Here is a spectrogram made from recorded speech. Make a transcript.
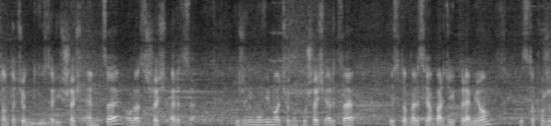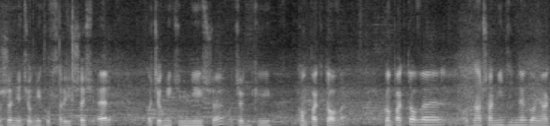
Są to ciągniki serii 6MC oraz 6RC. Jeżeli mówimy o ciągniku 6RC, jest to wersja bardziej premium. Jest to pożyczenie ciągników serii 6R o ciągniki mniejsze, o ciągniki kompaktowe. Kompaktowe oznacza nic innego jak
